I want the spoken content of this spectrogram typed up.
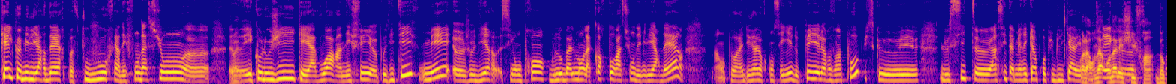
quelques milliardaires peuvent toujours faire des fondations euh, euh, écologiques et avoir un effet positif, mais je veux dire, si on prend globalement la corporation des milliardaires, bah, on pourrait déjà leur conseiller de payer leurs impôts, puisque le site, un site américain ProPublica avait voilà, montré on a, on a les chiffres. Hein. Donc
